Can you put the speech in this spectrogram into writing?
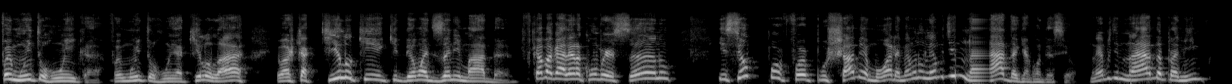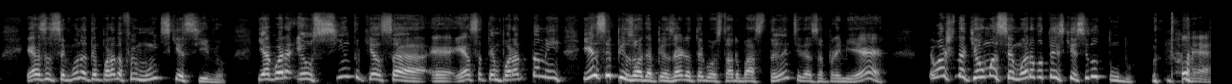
foi muito ruim, cara. Foi muito ruim. Aquilo lá, eu acho que aquilo que, que deu uma desanimada. Ficava a galera conversando, e se eu for puxar a memória mesmo, eu não lembro de nada que aconteceu. Não lembro de nada para mim. Essa segunda temporada foi muito esquecível. E agora eu sinto que essa, é, essa temporada também. Esse episódio, apesar de eu ter gostado bastante dessa premiere, eu acho que daqui a uma semana eu vou ter esquecido tudo. Então, é.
